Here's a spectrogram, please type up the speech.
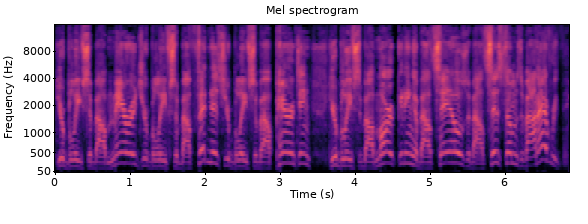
your beliefs about marriage, your beliefs about fitness, your beliefs about parenting, your beliefs about marketing, about sales, about systems, about everything.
